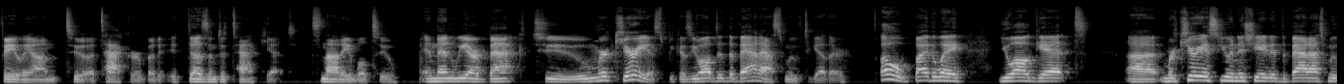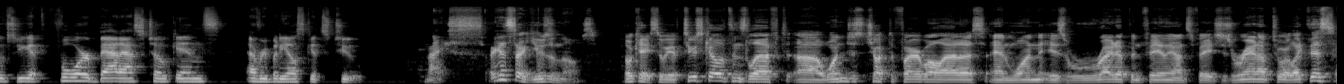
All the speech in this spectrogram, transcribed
Phaleon to attack her, but it doesn't attack yet. It's not able to. And then we are back to Mercurius because you all did the badass move together. Oh, by the way, you all get uh, Mercurius. You initiated the badass move, so you get four badass tokens. Everybody else gets two. Nice. I gotta start using those. Okay, so we have two skeletons left. Uh, one just chucked a fireball at us, and one is right up in Phaleon's face. Just ran up to her like this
